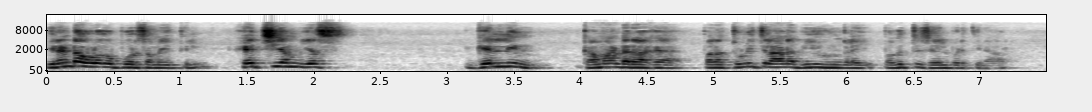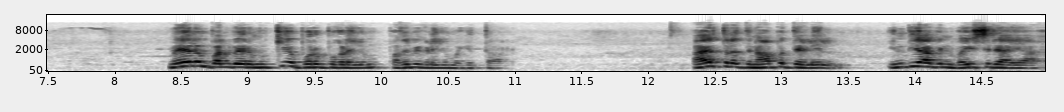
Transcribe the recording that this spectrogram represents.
இரண்டாம் உலகப் போர் சமயத்தில் ஹெச்எம்எஸ் கெல்லின் கமாண்டராக பல துணிச்சலான வியூகங்களை வகுத்து செயல்படுத்தினார். மேலும் பல்வேறு முக்கிய பொறுப்புகளையும் பதவிகளையும் வகித்தார். ஆயிரத்தி தொள்ளாயிரத்தி நாற்பத்தேழில் இந்தியாவின் வைசிராயாக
